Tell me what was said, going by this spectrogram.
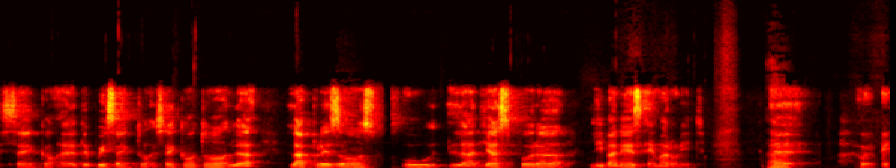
50, eh, depuis 50 50 ans la, la présence ou la diaspora libanaise et maronite. Ah. Euh, oui.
